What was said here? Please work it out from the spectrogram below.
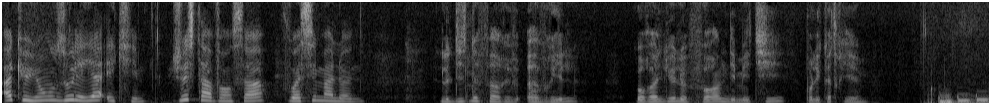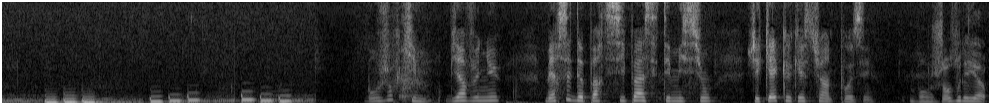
accueillons Zuleya et Kim. Juste avant ça, voici Malone. Le 19 arri- avril aura lieu le Forum des métiers pour les quatrièmes. Bonjour Kim, bienvenue. Merci de participer à cette émission. J'ai quelques questions à te poser. Bonjour Zuleya.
